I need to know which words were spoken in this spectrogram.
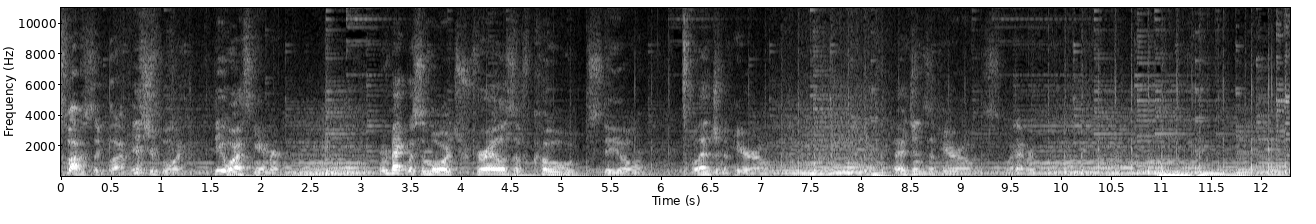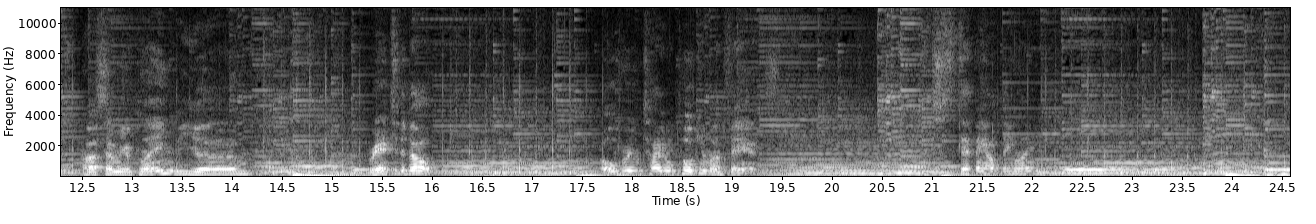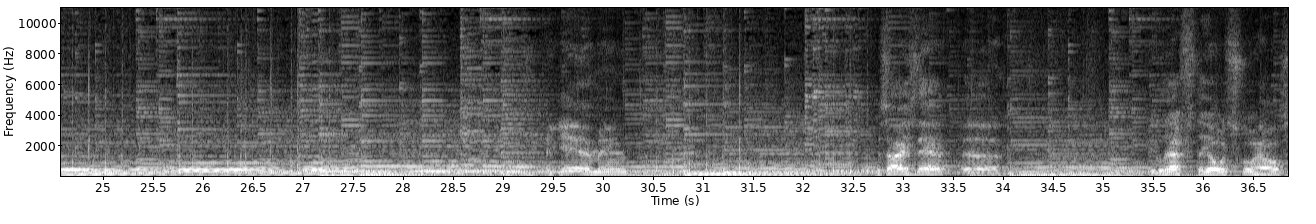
What's poppin' Slick Block? It's your boy, DWize Gamer. We're back with some more Trails of Cold Steel, Legend of Heroes. Legends of Heroes? Whatever. Last time we were playing, we uh, ranted about over entitled Pokemon fans stepping out their lane. Besides that, uh, we left the old schoolhouse,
